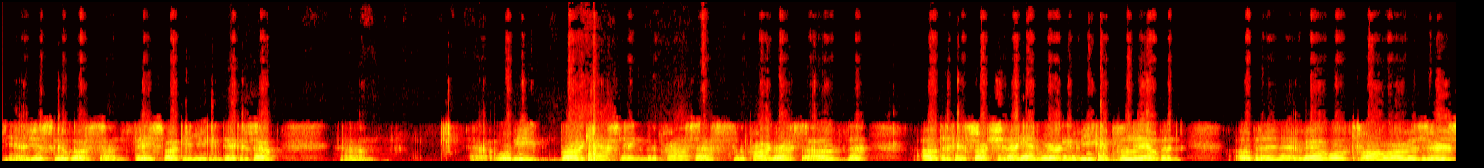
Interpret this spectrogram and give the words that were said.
you know just Google us on Facebook and you can pick us up. Um, uh, we'll be broadcasting the process, the progress of the of the construction. Again, we're going to be completely open, open and available to all of our visitors,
